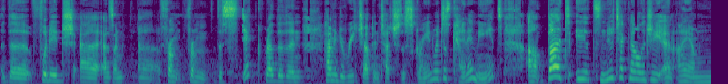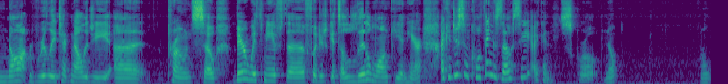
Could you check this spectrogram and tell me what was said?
the footage uh, as I'm from from the stick rather than having to reach up and touch the screen, which is kind of neat. Um, but it's new technology, and I am not really technology uh, prone, so bear with me if the footage gets a little wonky in here. I can do some cool things though. See, I can scroll. Nope. Nope.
